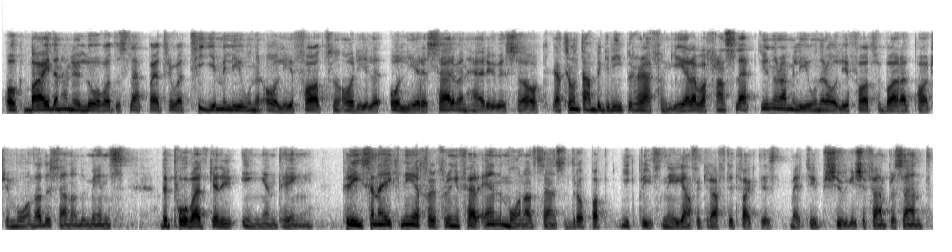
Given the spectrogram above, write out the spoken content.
Och Biden har nu lovat att släppa, jag tror att 10 miljoner oljefat från olje, oljereserven här i USA. Och jag tror inte han begriper hur det här fungerar. Varför han släppte ju några miljoner oljefat för bara ett par, tre månader sedan om du minns. Det påverkade ju ingenting priserna gick ner för, för ungefär en månad sedan så droppade, gick priserna ner ganska kraftigt faktiskt med typ 20-25 procent.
